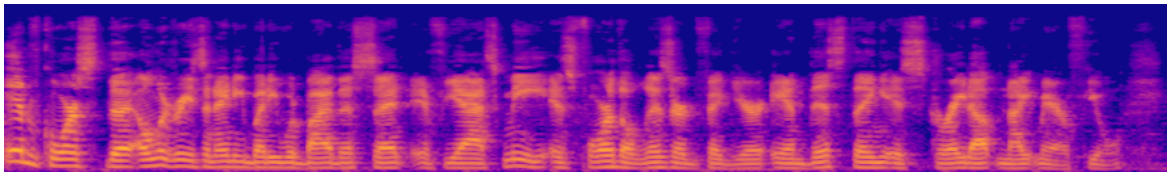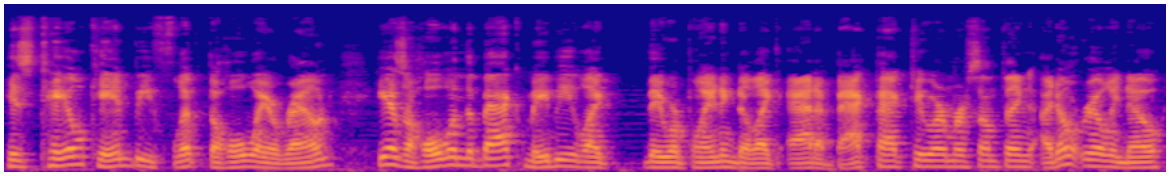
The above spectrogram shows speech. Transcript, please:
And of course, the only reason anybody would buy this set, if you ask me, is for the lizard figure. And this thing is straight up nightmare fuel. His tail can be flipped the whole way around. He has a hole in the back. Maybe like they were planning to like add a backpack to him or something. I don't really know.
